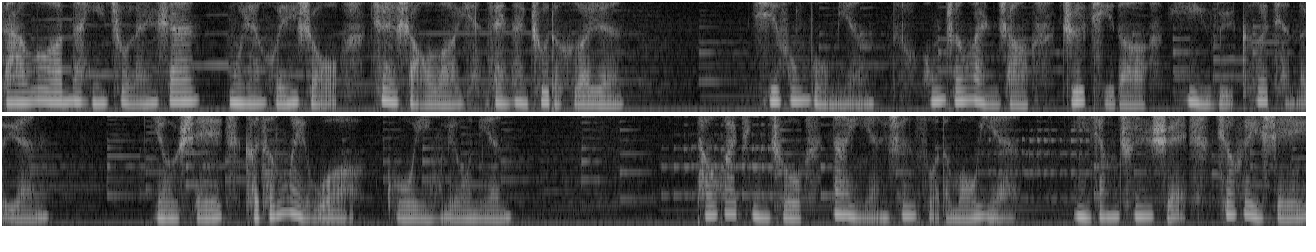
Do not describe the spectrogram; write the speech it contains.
洒落那一处阑珊。蓦然回首，却少了远在那处的何人。西风不眠，红尘万丈，支起的一缕搁浅的缘。有谁可曾为我孤影流年？桃花尽处，那一眼深锁的眸眼，一江春水，却为谁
